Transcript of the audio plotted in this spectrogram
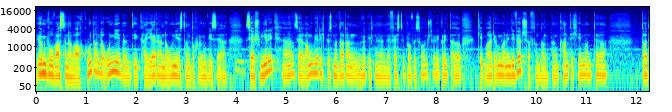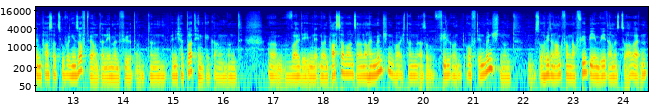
irgendwo war es dann aber auch gut an der Uni, denn die Karriere an der Uni ist dann doch irgendwie sehr, mhm. sehr schwierig, ja, sehr langwierig, bis man da dann wirklich eine, eine feste Professorenstelle kriegt. Also geht man halt irgendwann in die Wirtschaft und dann, dann kannte ich jemanden, der dort in Passau zufällig ein Softwareunternehmen führt. Und dann bin ich halt dorthin gegangen. Und ähm, weil die eben nicht nur in Passau waren, sondern auch in München, war ich dann also viel und oft in München. Und so habe ich dann angefangen, auch für BMW damals zu arbeiten.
